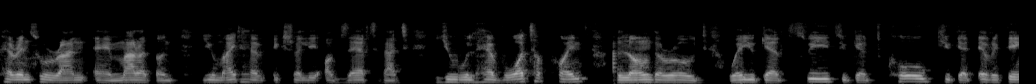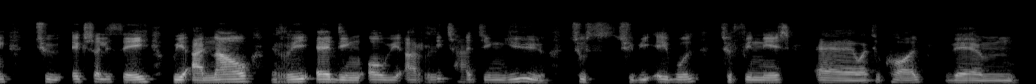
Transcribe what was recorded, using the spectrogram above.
parents who run a marathon, you might have actually observed that you will have water points along the road where you get sweets, you get coke, you get everything to actually say we are now re-adding or we are recharging you to, to be able to finish uh, what you call the, um,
